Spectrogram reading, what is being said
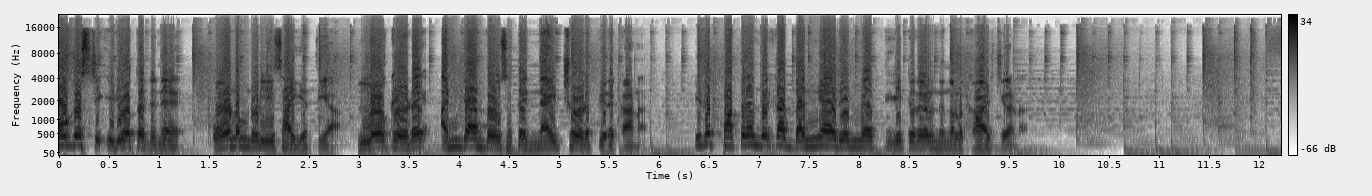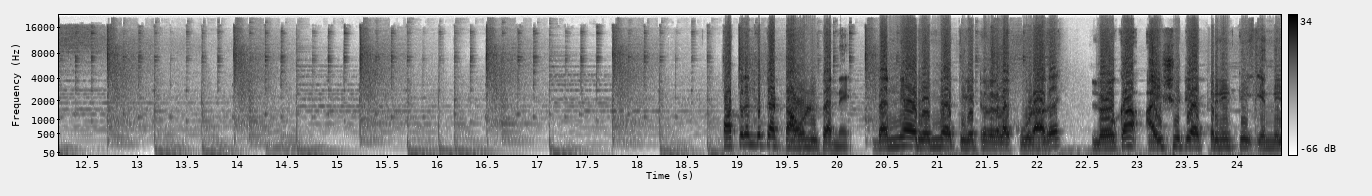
ഓഗസ്റ്റ് ഇരുപത്തെട്ടിന് ഓണം റിലീസായി എത്തിയ ലോകയുടെ അഞ്ചാം ദിവസത്തെ നൈറ്റ് ഷോയുടെ തിരക്കാണ്. ഇത് പത്തനംതിട്ട ധന്യ രമ്യ തിയേറ്ററുകളിൽ നിന്നുള്ള കാഴ്ചയാണ്. പത്തനംതിട്ട ടൗണിൽ തന്നെ ധന്യ രമ്യ തിയേറ്ററുകളെ കൂടാതെ ലോക ഐശ്വര്യ ട്രിനിറ്റി എന്നീ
